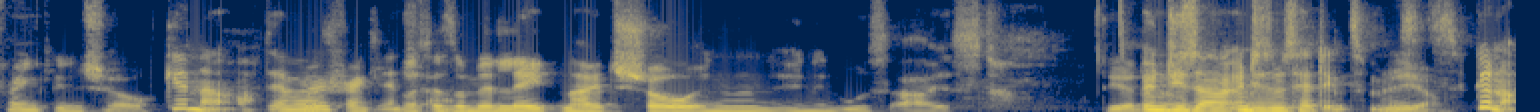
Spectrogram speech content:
Franklin Show. Genau, auch der Murray Was- Franklin Was Show. ja so eine Late-Night-Show in, in den USA ist. Die In, dieser, in diesem Setting zumindest. Genau.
